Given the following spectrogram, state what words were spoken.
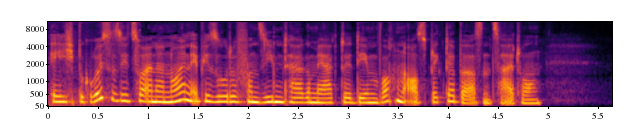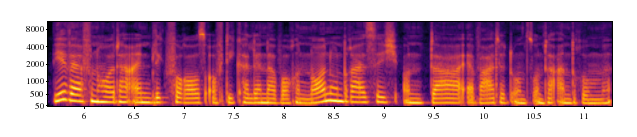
Ich begrüße Sie zu einer neuen Episode von Sieben Tage Märkte, dem Wochenausblick der Börsenzeitung. Wir werfen heute einen Blick voraus auf die Kalenderwoche 39 und da erwartet uns unter anderem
